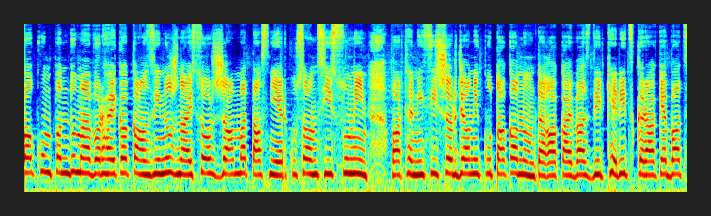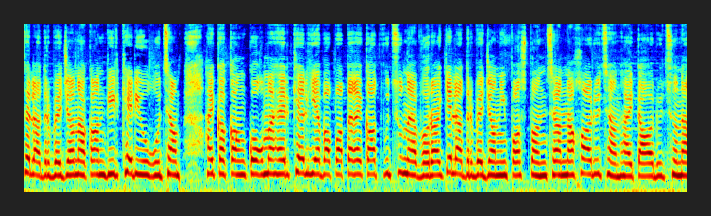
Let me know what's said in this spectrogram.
Բաքուն պնդում է, որ հայկական զինուժն այսօր ժամը 12:50-ին Վարդենիսի շրջանի Կուտականում տեղակայված դիրքերից կրակ է բացել ադրբեջանական դիրքերի ուղությամբ հայկական կողմը հերքել եւ ապատեղեկատվություն է որակել ադրբեջանի պաշտպանության նախարարության հայտարարությունը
